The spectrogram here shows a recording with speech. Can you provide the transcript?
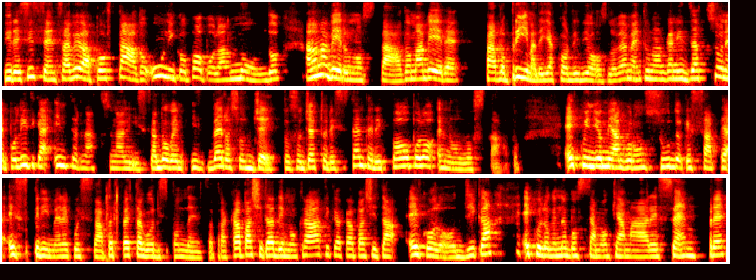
di resistenza aveva portato unico popolo al mondo a non avere uno Stato, ma avere parlo prima degli accordi di Oslo, ovviamente un'organizzazione politica internazionalista dove il vero soggetto, soggetto resistente è il popolo e non lo Stato. E quindi io mi auguro un Sud che sappia esprimere questa perfetta corrispondenza tra capacità democratica, capacità ecologica e quello che noi possiamo chiamare sempre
